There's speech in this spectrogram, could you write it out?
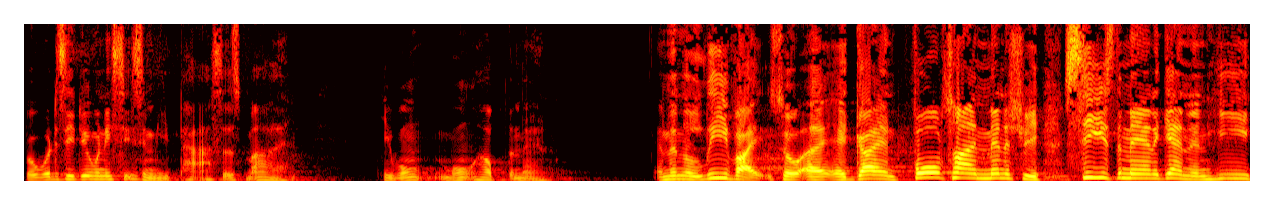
But what does he do when he sees him? He passes by. He won't, won't help the man. And then a Levite, so a, a guy in full-time ministry, sees the man again and he,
